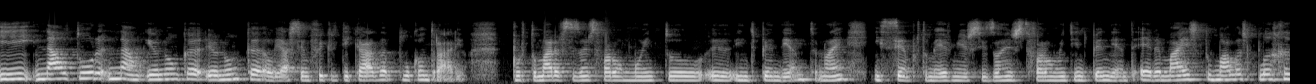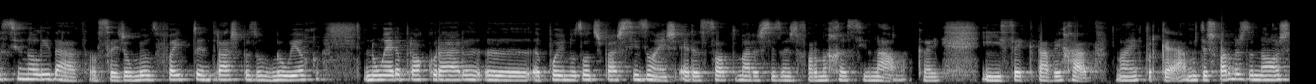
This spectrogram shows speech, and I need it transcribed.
E na altura, não, eu nunca, eu nunca, aliás, sempre fui criticada pelo contrário, por tomar as decisões de forma muito uh, independente, não é? E sempre tomei as minhas decisões de forma muito independente. Era mais tomá-las pela racionalidade, ou seja, o meu defeito, entre aspas, o meu erro, não era procurar uh, apoio nos outros para as decisões, era só tomar as decisões de forma racional, ok? E isso é que estava errado, não é? Porque há muitas formas de nós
